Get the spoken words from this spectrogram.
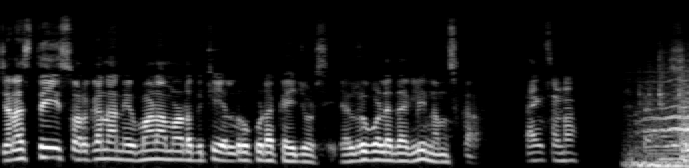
ಜನಸ್ನೇಹಿ ಸ್ವರ್ಗನ ನಿರ್ಮಾಣ ಮಾಡೋದಕ್ಕೆ ಎಲ್ಲರೂ ಕೂಡ ಕೈ ಜೋಡಿಸಿ. ಎಲ್ರಿಗೂ ಒಳ್ಳೇದಾಗ್ಲಿ. ನಮಸ್ಕಾರ. ಥ್ಯಾಂಕ್ಸ್ ಅಣ್ಣ.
